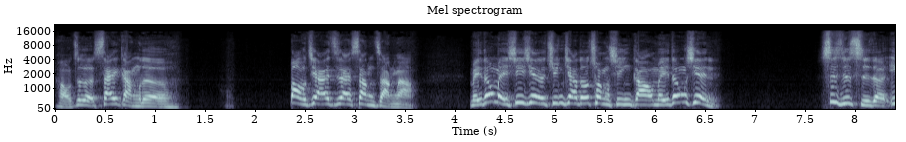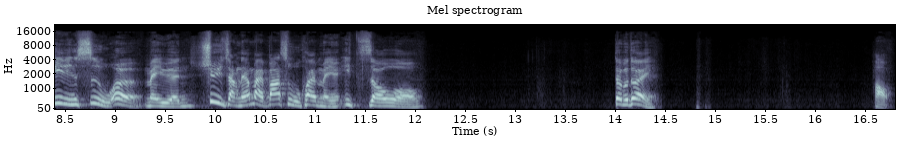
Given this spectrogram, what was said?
好，这个塞港的报价一直在上涨啦。美东美西线的均价都创新高，美东线四十尺的一零四五二美元，续涨两百八十五块美元一周哦，对不对？好，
